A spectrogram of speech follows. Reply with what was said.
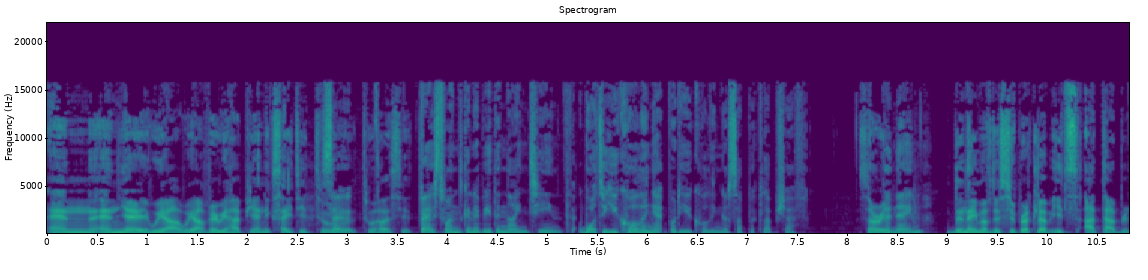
and and yeah, we are we are very happy and excited to So- to host it. First one's going to be the nineteenth. What are you calling it? What are you calling your supper club chef? Sorry, The name? the name of the super club it's à table.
